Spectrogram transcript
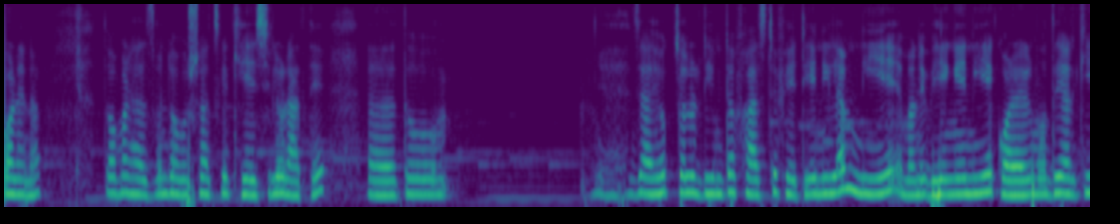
করে না। তো আমার হাজব্যান্ড অবশ্য আজকে খেয়েছিল রাতে। তো যাই হোক, চলো ডিমটা ফার্স্টে ফেটিয়ে নিলাম, নিয়ে মানে ভেঙে নিয়ে কড়াইয়ের মধ্যে আর কি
